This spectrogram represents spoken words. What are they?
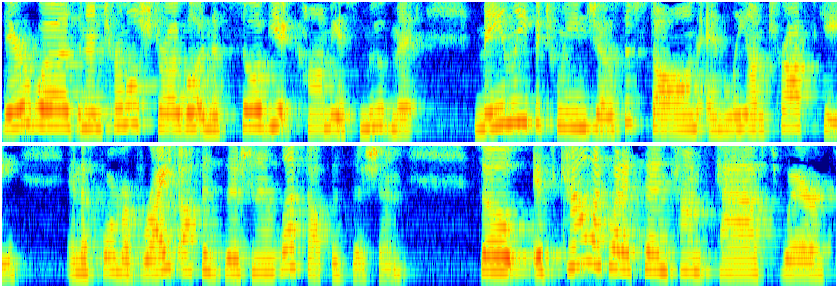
there was an internal struggle in the Soviet communist movement, mainly between Joseph Stalin and Leon Trotsky, in the form of right opposition and left opposition. So it's kind of like what I said in times past, where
